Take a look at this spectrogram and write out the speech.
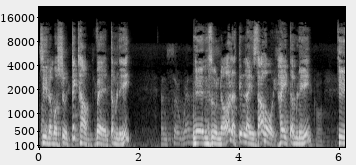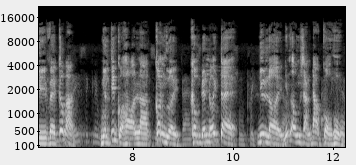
chỉ là một sự tích hợp về tâm lý. Nên dù nó là tin lành xã hội hay tâm lý, thì về cơ bản, niềm tin của họ là con người không đến nỗi tệ như lời những ông giảng đạo cổ hủ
